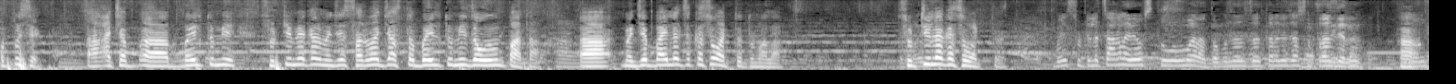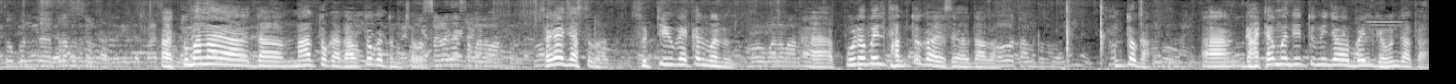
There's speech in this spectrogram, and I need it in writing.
पप्पू शेख. अं, अच्छा अं, बैल तुम्ही सुट्टी मेकर म्हणजे सर्वात जास्त बैल तुम्ही जवळून पाहता. अं, म्हणजे बैलाचं कसं वाटतं तुम्हाला? सुट्टीला कसं वाटतं? बैल सुट्टीला चांगला व्यवस्थित उभा राहतो पण जर जर त्याला जास्त त्रास दिला हा. मग तो पण करतो तुम्हाला दा- मारतो का? धावतो का तुमच्यावर? सगळ्यात जास्त मला मारतो सगळ्यात जास्त सुट्टी मेकर म्हणून. हो मला मारतो अं, पुढं बैल थांबतो का असं दादा? हो थांबतो थांबतो. थांबतो का? अं, घाटामध्ये तुम्ही जेव्हा बैल घेऊन जाता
